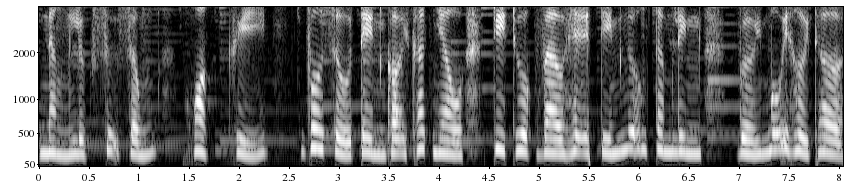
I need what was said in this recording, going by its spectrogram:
năng lực sự sống hoặc khí. Vô số tên gọi khác nhau tùy thuộc vào hệ tín ngưỡng tâm linh. Với mỗi hơi thở,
